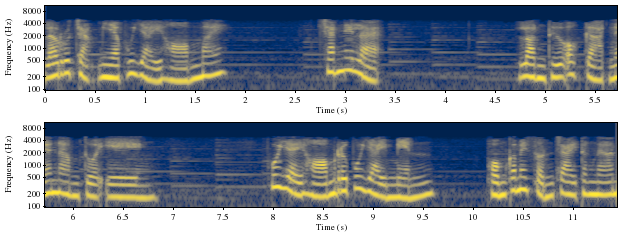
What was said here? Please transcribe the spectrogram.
แล้วรู้จักเมียผู้ใหญ่หอมไหม ฉันนี่แหละ หล่อนถือโอกาสแนะนำตัวเอง ผู้ใหญ่หอมหรือผู้ใหญ่เหม็น ผมก็ไม่สนใจทั้งนั้น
